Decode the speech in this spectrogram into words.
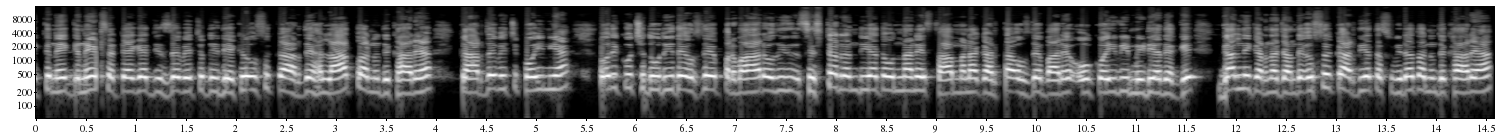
ਇੱਕ ਨੇ ਗ੍ਰਨੇਡ ਸੱਟਿਆ ਗਿਆ, ਜਿਸ ਦੇ ਵਿੱਚ ਤੁਸੀਂ ਦੇਖ ਰਹੇ ਉਸ ਘਰ ਦੇ ਹਾਲਾਤ ਤੁਹਾਨੂੰ ਦਿਖਾ ਰਿਹਾ। ਘਰ ਦੇ ਵਿੱਚ ਕੋਈ ਨਹੀਂ ਹੈ। ਉਹਦੀ ਕੁਝ ਦੂਰੀ ਤੇ ਉਸਦੇ ਪਰਿਵਾਰ, ਉਹਦੀ ਸਿਸਟਰ ਰਹਿੰਦੀ ਹੈ ਤਾਂ ਉਹਨਾਂ ਨੇ ਸਾਫ਼ ਮਨਾ ਕਰਤਾ ਉਸ ਦੇ ਬਾਰੇ। ਉਹ ਕੋਈ ਵੀ ਮੀਡੀਆ ਦੇ ਅੱਗੇ ਗੱਲ ਨਹੀਂ ਕਰਨਾ ਚਾਹੁੰਦੇ। ਉਸ ਘਰ ਦੀਆਂ ਤਸਵੀਰਾਂ ਤੁਹਾਨੂੰ ਦਿਖਾ ਰਿਹਾ।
